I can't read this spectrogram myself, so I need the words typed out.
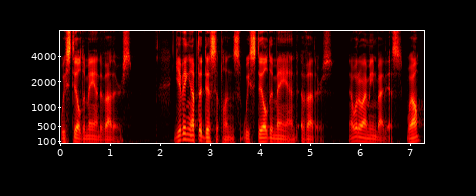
we still demand of others. Giving up the disciplines we still demand of others. Now, what do I mean by this? Well,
